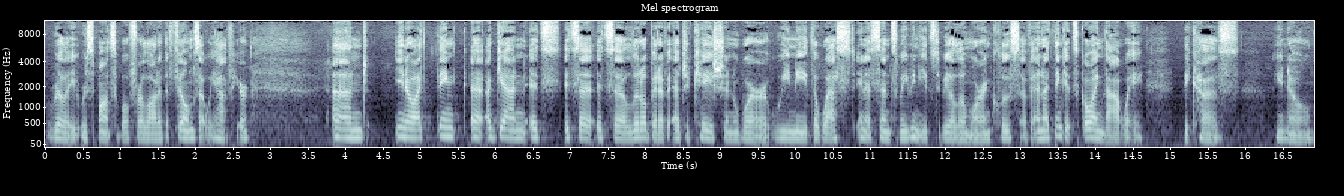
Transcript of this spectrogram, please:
really responsible for a lot of the films that we have here. And you know, I think uh, again, it's it's a it's a little bit of education where we need the West, in a sense, maybe needs to be a little more inclusive, and I think it's going that way because you know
